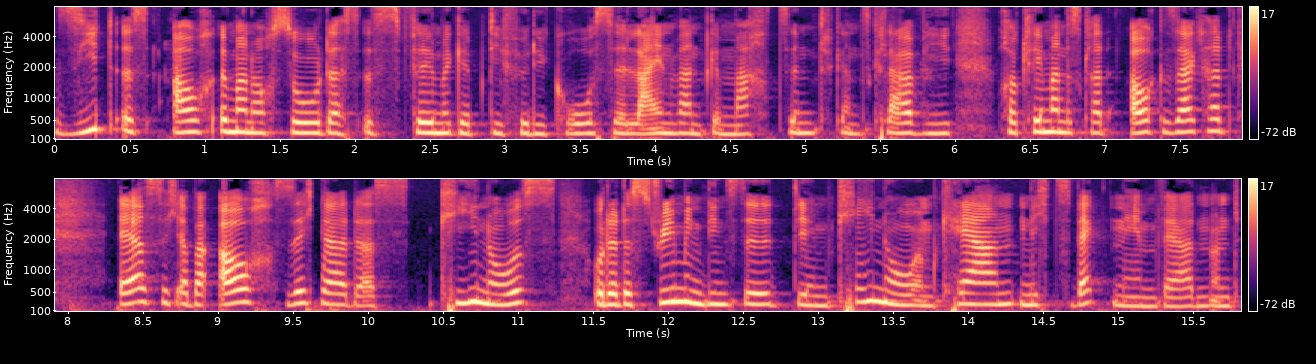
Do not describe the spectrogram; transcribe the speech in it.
sieht es auch immer noch so, dass es Filme gibt, die für die große Leinwand gemacht sind. Ganz klar, wie Frau Klemann das gerade auch gesagt hat. Er ist sich aber auch sicher, dass Kinos oder dass Streamingdienste dem Kino im Kern nichts wegnehmen werden und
